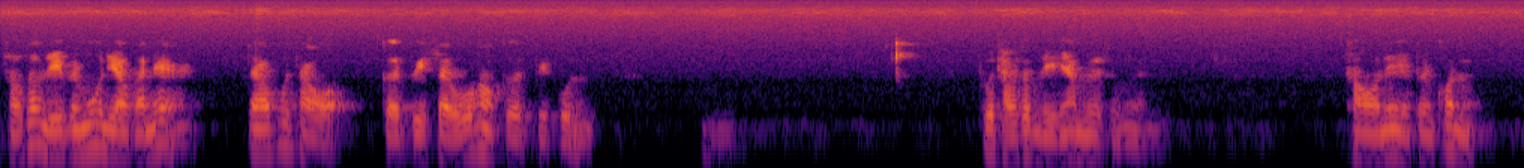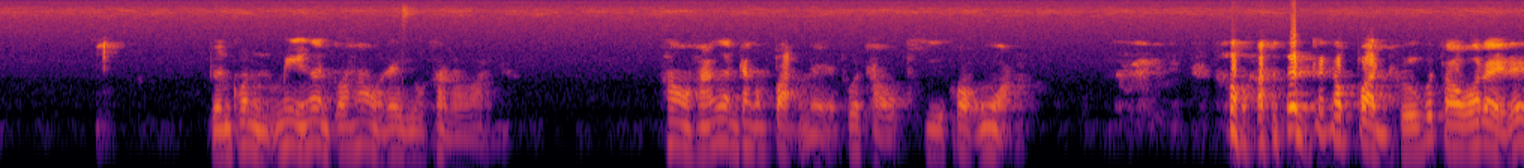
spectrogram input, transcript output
เท่าสมดีเป็นมู่เดียวกันเนี่ยเจ้าผู้เท่าเกิดปีสรุเขาเกิดปีกุลผู้เท่าสมดีย่ำเรือสูงเงินเท่านี่เป็นคน เป็นคนมีเงินก็เฮ้าได้อยู่ข้างระหว่างเฮ้าหาเงินทางกระปั่นเนี่ยผู้เฒ่าขี้ข้อหัวเฮ้าหาเงินทางกระปั่นคือผู้เฒ่าว่าได้เด้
